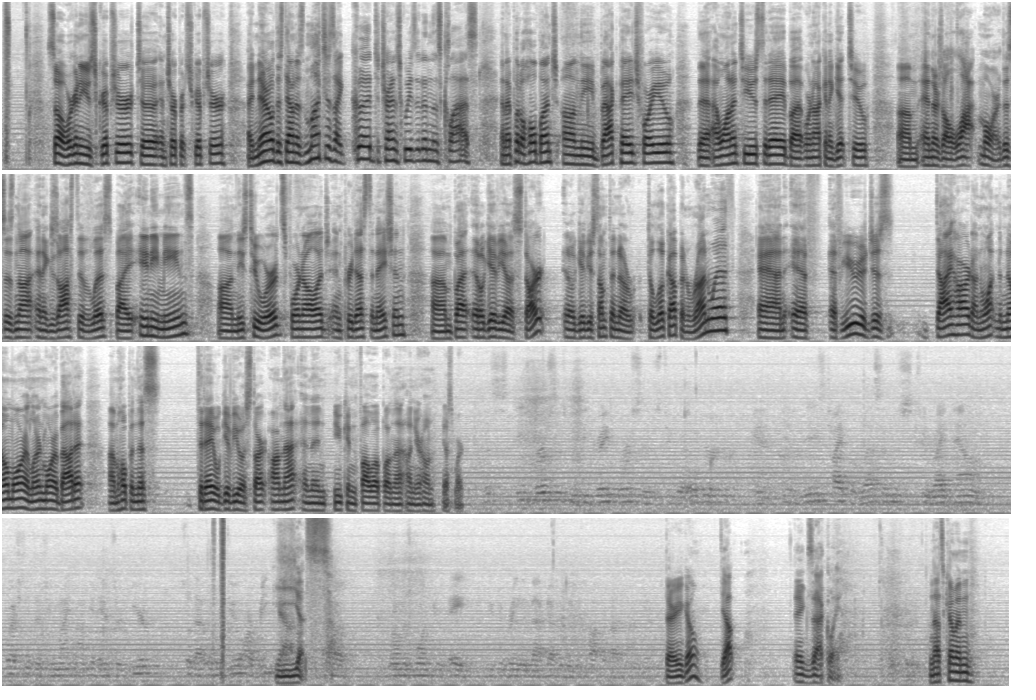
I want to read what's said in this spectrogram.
So, we're going to use Scripture to interpret Scripture. I narrowed this down as much as I could to try and squeeze it in this class, and I put a whole bunch on the back page for you that I wanted to use today, but we're not going to get to. Um, and there's a lot more. This is not an exhaustive list by any means on these two words, foreknowledge and predestination, um, but it'll give you a start. It'll give you something to, to look up and run with. And if, if you're just die hard on wanting to know more and learn more about it, I'm hoping this today will give you a start on that, and then you can follow up on that on your own. Yes, Mark. Yes. There you go. Yep. Exactly. And that's coming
